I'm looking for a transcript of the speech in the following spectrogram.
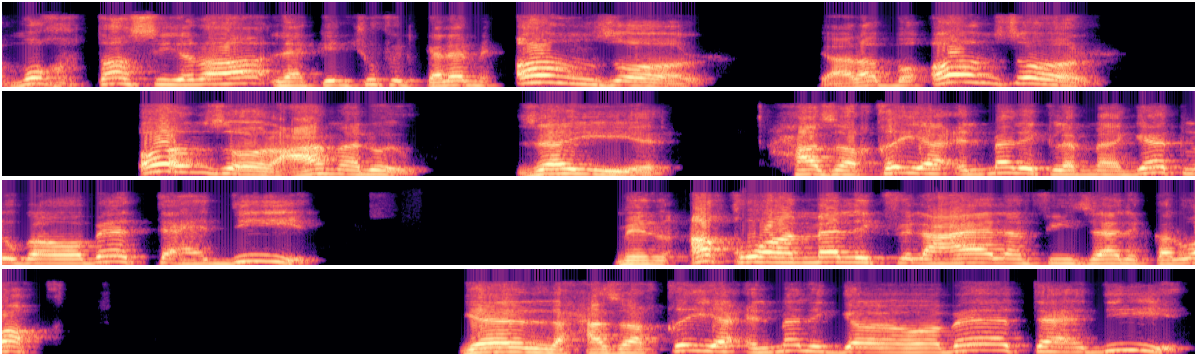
مختصرة لكن شوف الكلام انظر يا رب انظر انظر عملوا زي حزقية الملك لما جات له جوابات تهديد من أقوى ملك في العالم في ذلك الوقت. جال حزقية الملك جوابات تهديد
